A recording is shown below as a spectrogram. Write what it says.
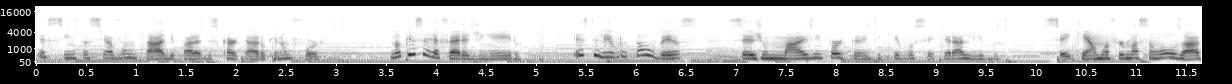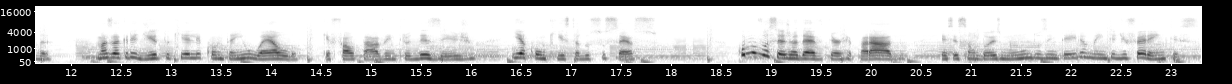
e sinta-se à vontade para descartar o que não for. No que se refere a dinheiro, este livro talvez seja o mais importante que você terá lido. Sei que é uma afirmação ousada, mas acredito que ele contém o elo que faltava entre o desejo e a conquista do sucesso. Como você já deve ter reparado, esses são dois mundos inteiramente diferentes.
